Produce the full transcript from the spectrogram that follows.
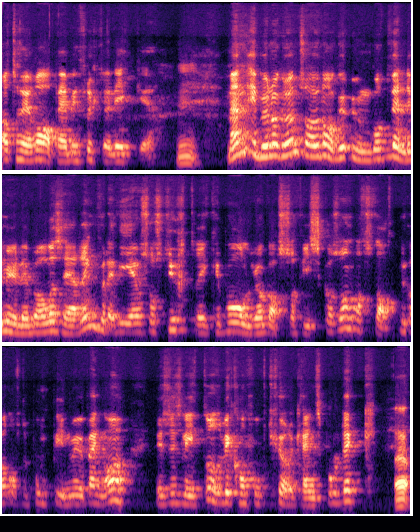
At Høyre og Ap blir fryktelig like. Mm. Men i bunn og grunn så har jo Norge unngått veldig mye liberalisering. fordi vi er jo så styrtrike på olje og gass og fisk og sånn at staten kan ofte pumpe inn mye penger hvis vi sliter. Så vi kan fort kjøre Keynes-politikk. Ja.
